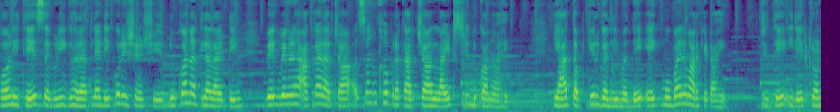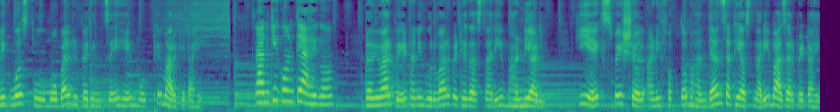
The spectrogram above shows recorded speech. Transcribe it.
पण इथे सगळी घरातल्या डेकोरेशनची दुकानातल्या लाइटिंग वेगवेगळ्या आकाराच्या असंख्य प्रकारच्या लाईट्सची दुकानं आहेत. या तपकीर गल्लीमध्ये एक मोबाईल मार्केट आहे जिथे इलेक्ट्रॉनिक वस्तू मोबाईल रिपेअरिंगचे हे मोठे मार्केट आहे. आणखी कोणते आहे ग? रविवार पेठ आणि गुरुवार पेठेत असणारी भांडियाळी ही एक स्पेशल आणि फक्त भांड्यांसाठी असणारी बाजारपेठ आहे.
